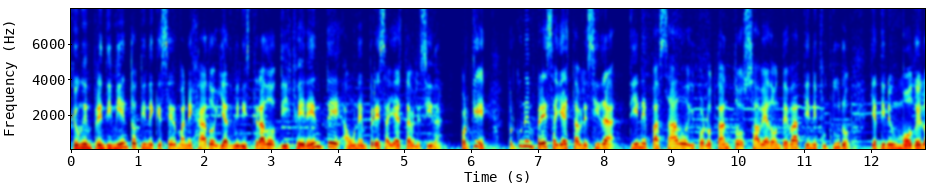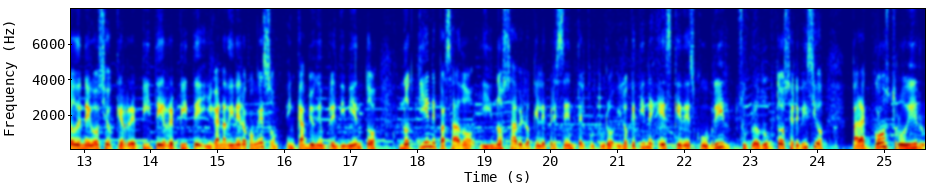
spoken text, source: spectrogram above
que un emprendimiento tiene que ser manejado y administrado diferente a una empresa ya establecida. ¿Por qué? Porque una empresa ya establecida tiene pasado y por lo tanto sabe a dónde va, tiene futuro, ya tiene un modelo de negocio que repite y repite y gana dinero con eso. En cambio, un emprendimiento no tiene pasado y no sabe lo que le presenta el futuro y lo que tiene es que descubrir su producto o servicio para construir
